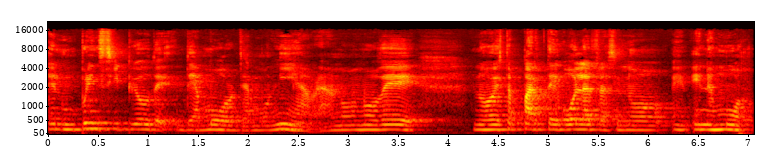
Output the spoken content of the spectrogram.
en un principio de, amor, de armonía, ¿verdad? No, de esta parte ególatra, sino en, en amor.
